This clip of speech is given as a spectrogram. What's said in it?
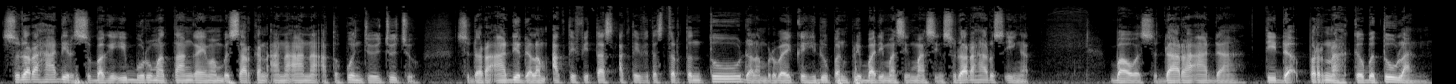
Saudara hadir sebagai ibu rumah tangga yang membesarkan anak-anak ataupun cucu-cucu. Saudara hadir dalam aktivitas-aktivitas tertentu dalam berbagai kehidupan pribadi masing-masing. Saudara harus ingat bahwa saudara ada tidak pernah kebetulan.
